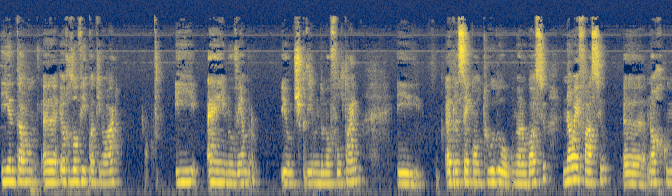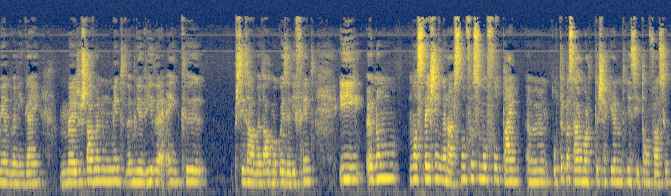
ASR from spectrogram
E então uh, eu resolvi continuar e em novembro eu despedi-me do meu full time e abracei com tudo o meu negócio não é fácil, uh, não recomendo a ninguém, mas eu estava num momento da minha vida em que precisava de alguma coisa diferente e não, não se deixem enganar. Se não fosse o meu full time, uh, ultrapassar a morte da Shakira não tinha sido tão fácil.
